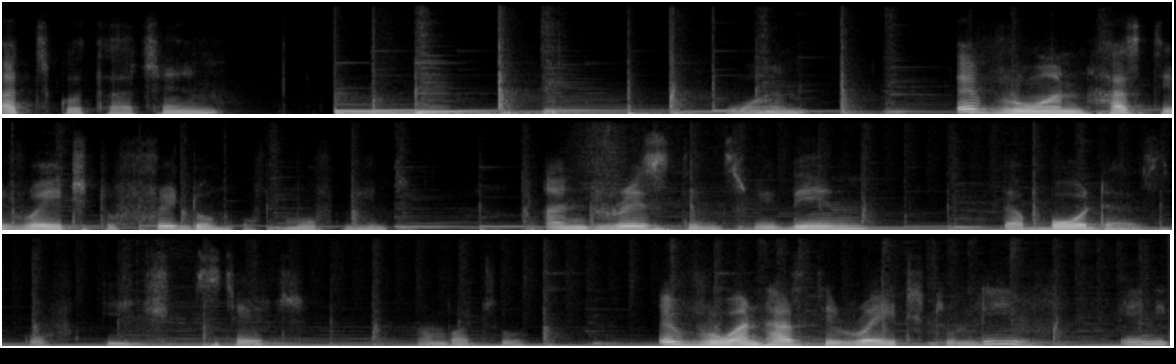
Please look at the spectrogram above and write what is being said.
Article 13 1. Everyone has the right to freedom of movement and residence within the borders of each state. Number 2. Everyone has the right to leave any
